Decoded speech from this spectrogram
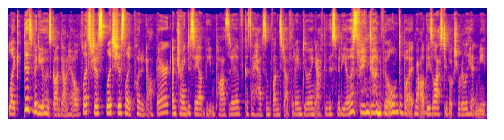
like this video has gone downhill. Let's just let's just like put it out there. I'm trying to stay upbeat and positive because i have some fun stuff that i'm doing after this video is being done filmed but wow these last two books are really hitting me.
